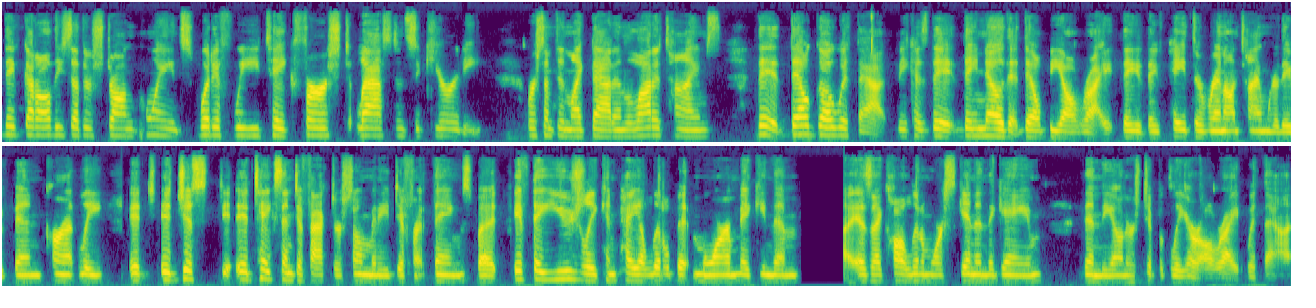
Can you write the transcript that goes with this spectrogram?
they've got all these other strong points. What if we take first, last, and security?" Or something like that and a lot of times they they'll go with that because they they know that they'll be all right. They they've paid their rent on time where they've been currently. It it just it, it takes into factor so many different things but if they usually can pay a little bit more making them as i call a little more skin in the game then the owners typically are all right with that.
